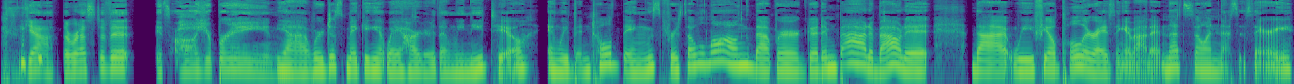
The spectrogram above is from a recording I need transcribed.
yeah, the rest of it, it's all your brain. Yeah, we're just making it way harder than we need to. And we've been told things for so long that we're good and bad about it that we feel polarizing about it. And that's so unnecessary.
